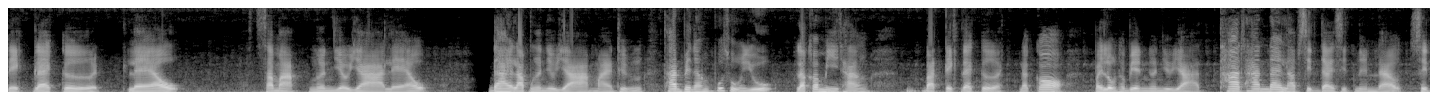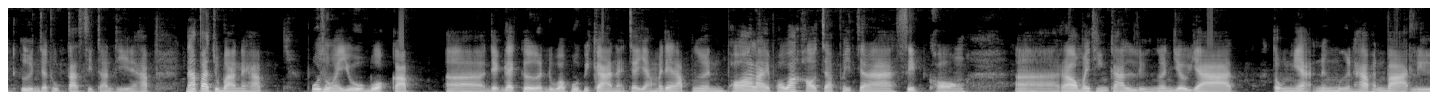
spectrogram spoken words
เด็กแรกเกิดแล้วสมัครเงินเยียวยาแล้ว ได้รับเงินเยียวยาหมายถึงท่านเป็นทั้งผู้สูงอายุ แล้วก็มีทั้งบัตรเด็กแรกเกิด แล้วก็ไปลงทะเบียนเงินเยียวยา ถ้าท่านได้รับสิทธิ์ใดสิทธิ์หนึ่งแล้วสิทธิ์อื่นจะถูกตัดสิทธิ์ทันทีนะครับ ณ ปัจจุบันนะครับ ผู้สูงอายุบวกกับ เด็กแรกเกิดหรือว่าผู้พิการจะยังไม่ได้รับเงิน เพราะอะไรเพราะว่าเขาจะพิจารณาสิทธิ์ของอเราไม่ทิ้งกันหรือเงินเยียวยาตรงเนี้ย15,000 บาท หรือ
